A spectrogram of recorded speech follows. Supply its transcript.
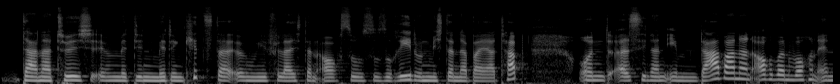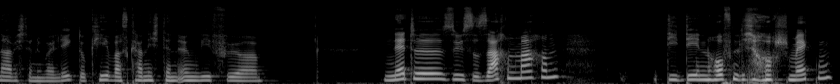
da natürlich äh, mit den, mit den Kids da irgendwie vielleicht dann auch so, so, so rede und mich dann dabei ertappt. Und als sie dann eben da waren, dann auch über ein Wochenende, habe ich dann überlegt, okay, was kann ich denn irgendwie für nette, süße Sachen machen, die denen hoffentlich auch schmecken,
